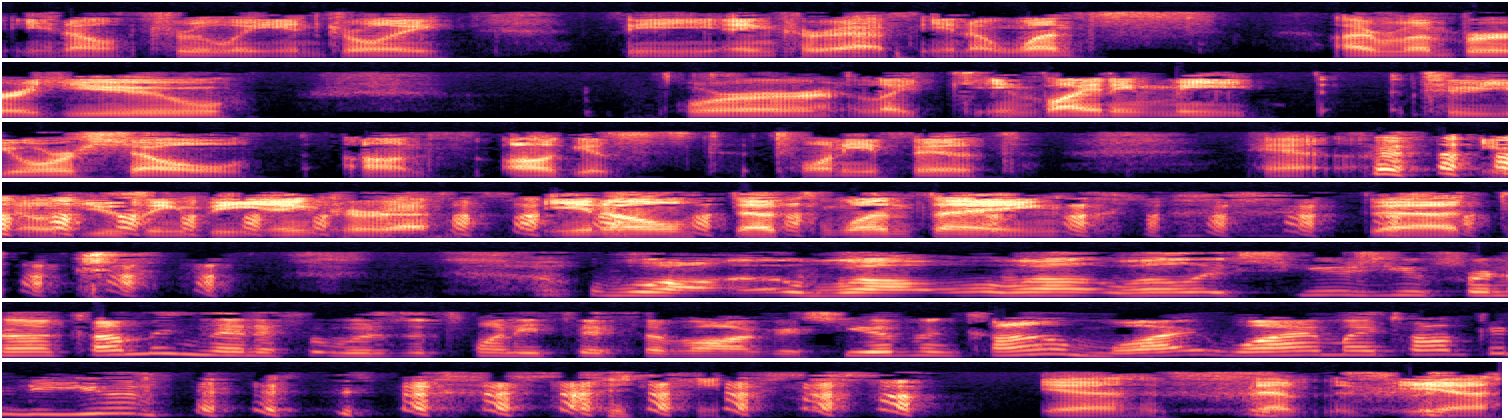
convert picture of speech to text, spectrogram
you know, truly enjoy the Anchor app. You know, once I remember you were like inviting me to your show on August 25th, and you know, using the Anchor app. You know, that's one thing that. Well, well, well, well. Excuse you for not coming then. If it was the 25th of August, you haven't come. Why? Why am I talking to you then? yeah, that, yeah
